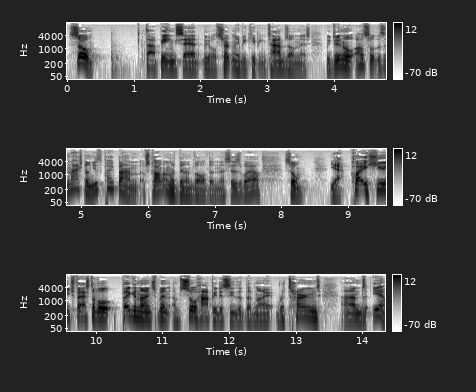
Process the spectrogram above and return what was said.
So that being said, we will certainly be keeping tabs on this. We do know also there's a National Youth Pipe Band of Scotland have been involved in this as well. So yeah, quite a huge festival, big announcement. I'm so happy to see that they've now returned. And yeah,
